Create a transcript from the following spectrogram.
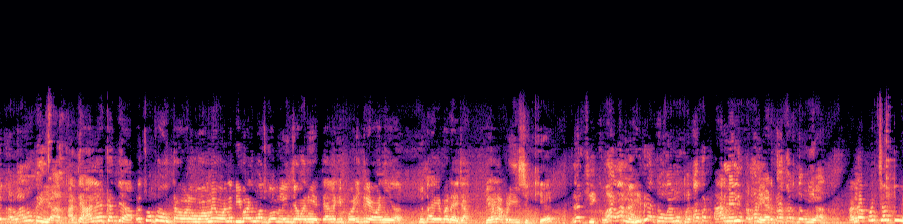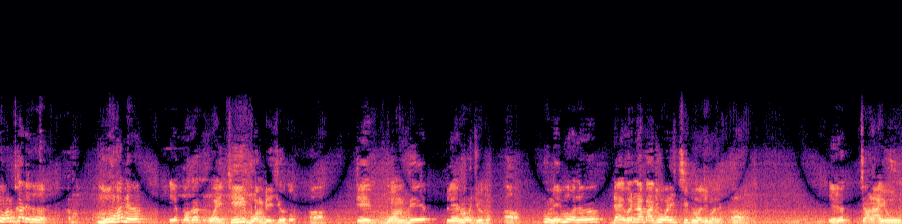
એ કરવાનું કઈ યાર? આ તે હાલ એક જ દે. આપણે ચો કોઈ ઉતાવળ અમે ઓને દિવાળીમાં જ ગોમ લઈને જવાની ત્યાં લગી પડી જ રહેવાની હે. તું તારે એ બનાવી જા. પ્લેન આપણે એ શીખીએ. એટલે શીખવાડવા નહીં બેઠો હોય હું ફટાફટ પાર મેલી તમને હેડતા કરી દઉં યાર. એટલે પણ ચાલ તું ઓમ કરે હે હું હે ને એક વખત અહીંથી બોમ્બે ગયો હતો. હા. તે બોમ્બે પ્લેનમાં ગયો હતો. હા નહીં મને ડ્રાઈવરના બાજુવાળી સીટ મળી મને. એ ચડાયું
